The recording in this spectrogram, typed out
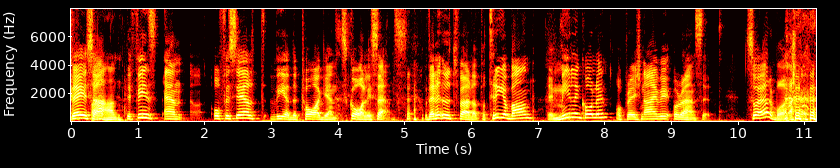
Det är ju så här, det finns en officiellt vedertagen ska-licens. Och den är utfärdad på tre band. Det är Millencolin, Operation Ivy och Rancid. Så är det bara.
